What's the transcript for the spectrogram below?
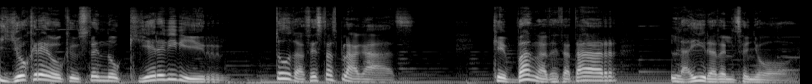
Y yo creo que usted no quiere vivir todas estas plagas que van a desatar la ira del Señor.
